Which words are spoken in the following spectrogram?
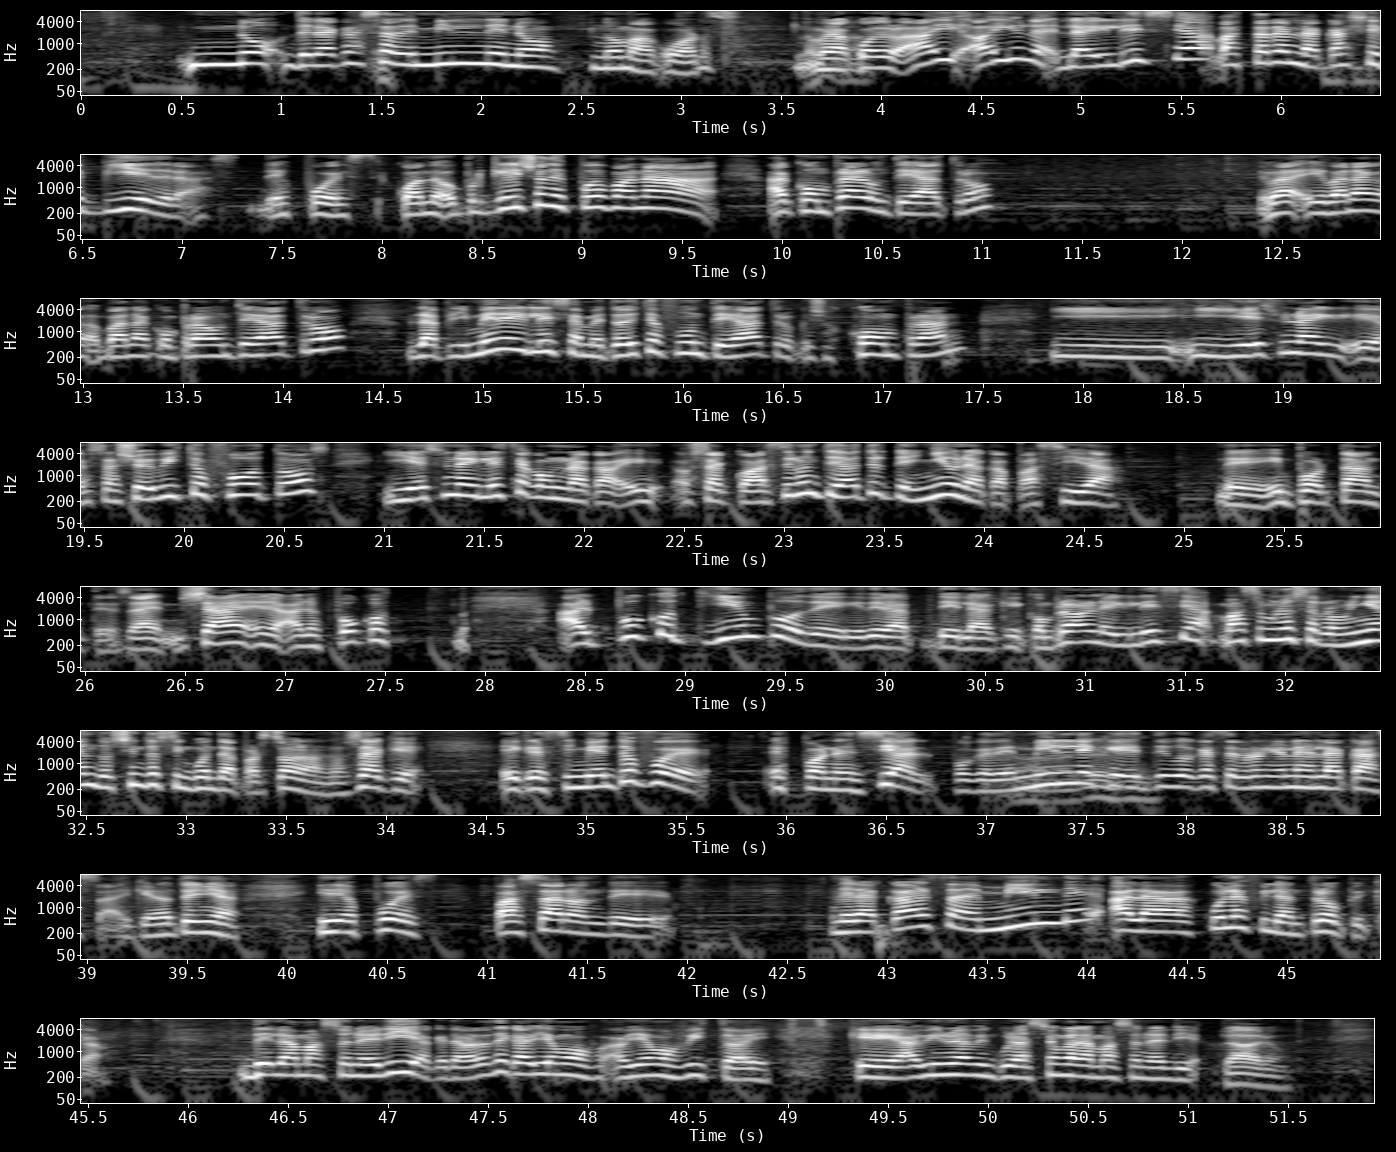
No, de la casa de Milner no, no me acuerdo. No me la cuadro. Hay, hay una, la iglesia va a estar en la calle Piedras después, cuando, porque ellos después van a, a comprar un teatro. Eh, van, a, van a comprar un teatro. La primera iglesia metodista fue un teatro que ellos compran y, y es una, o sea, yo he visto fotos y es una iglesia con una, eh, o sea, ser un teatro tenía una capacidad de, importante. O sea, ya a los pocos al poco tiempo de, la, de la que compraron la iglesia, más o menos se reunían 250 personas. O sea que el crecimiento fue exponencial, porque de mil ah, que tuvo que hacer reuniones en la casa y que no tenía, y después pasaron de, de la casa de Milne a la escuela filantrópica. de la masonería, que la verdad es que habíamos, habíamos visto ahí, que había una vinculación a la masonería. Claro.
